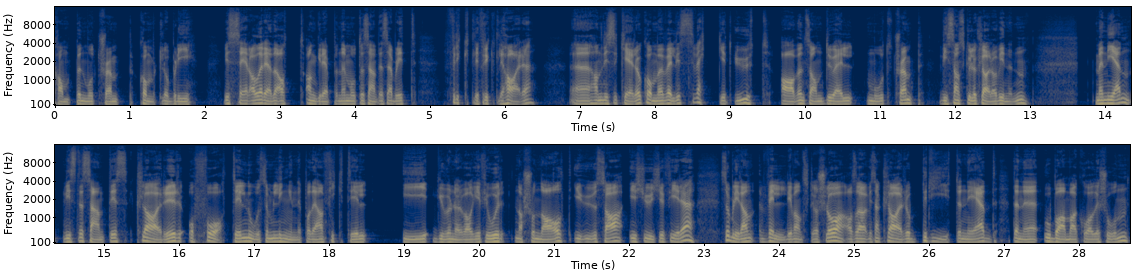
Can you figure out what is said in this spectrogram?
kampen mot Trump kommer til å bli. Vi ser allerede at angrepene mot DeSantis er blitt fryktelig, fryktelig harde. Eh, han risikerer å komme veldig svekket ut av en sånn duell mot Trump, hvis han skulle klare å vinne den. Men igjen, hvis DeSantis klarer å få til noe som ligner på det han fikk til i guvernørvalget i fjor, nasjonalt i USA i 2024, så blir han veldig vanskelig å slå. Altså, Hvis han klarer å bryte ned denne Obama-koalisjonen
